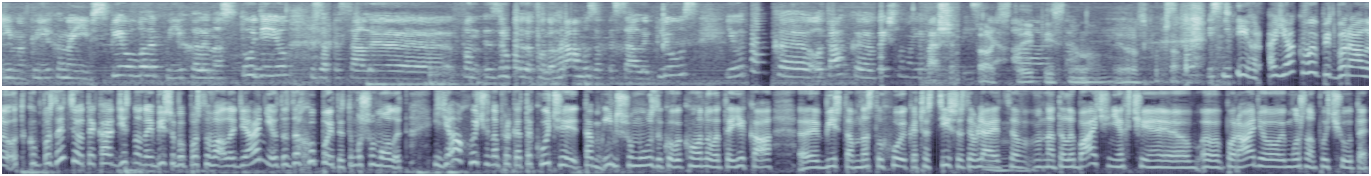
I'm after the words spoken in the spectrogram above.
І ми поїхали, її вспівували, поїхали на студію, записали фон, зробили фонограму, записали плюс. І отак, отак е, вийшла моя перша пісня. Так, з тієї пісні ну, я розпочав. Пісні Ігор, а як ви підбирали от композицію, от яка дійсно найбільше би пасувала Діані, от захопити? Тому що молодь, я хочу, наприклад, таку чи там іншу музику виконувати, яка е, більш там на слуху, яка частіше з'являється в- на телебаченнях чи е, е, по радіо і можна почути.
